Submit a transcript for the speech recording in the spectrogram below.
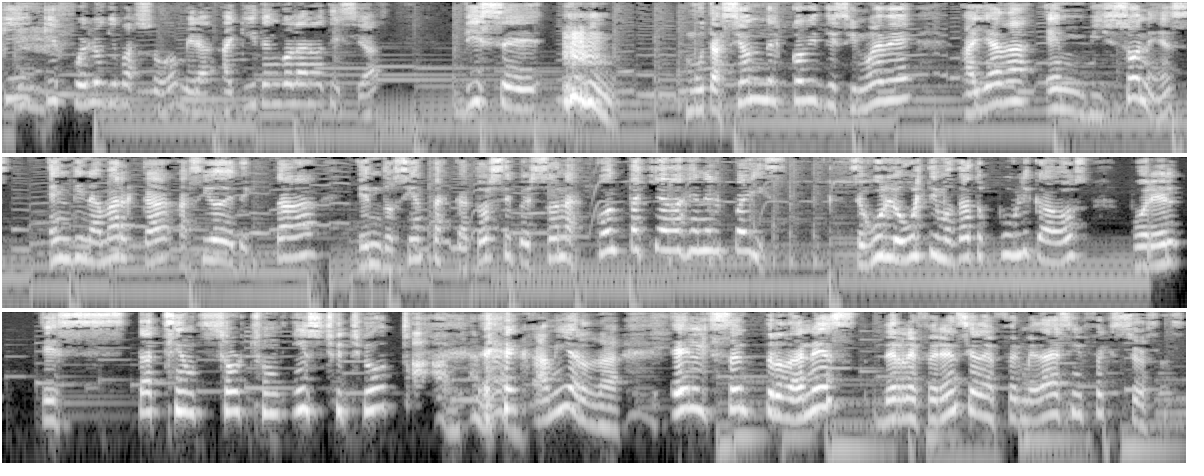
qué, qué fue lo que pasó. Mira, aquí tengo la noticia. Dice, mutación del COVID-19 hallada en bisones en Dinamarca ha sido detectada en 214 personas contagiadas en el país, según los últimos datos publicados por el Statens Institute a mierda. El centro danés de referencia de enfermedades infecciosas.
